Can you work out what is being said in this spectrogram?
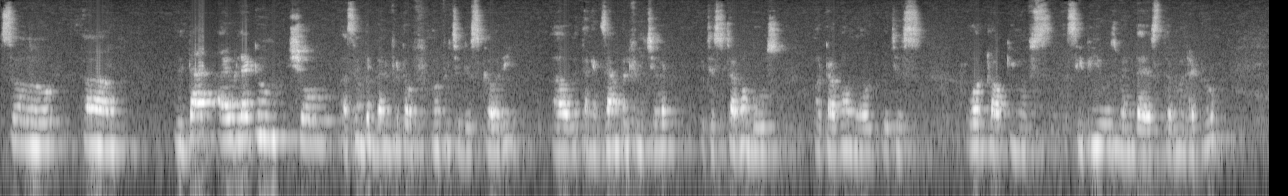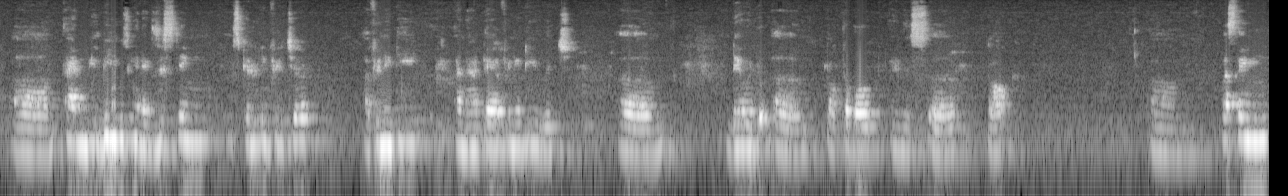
So uh, with that, I would like to show a simple benefit of feature discovery uh, with an example feature, which is turbo boost or turbo mode, which is overclocking of CPUs when there is thermal headroom. Um, and we'll be using an existing scheduling feature, affinity and anti-affinity, which um, David uh, talked about in his uh, talk. Um, first thing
